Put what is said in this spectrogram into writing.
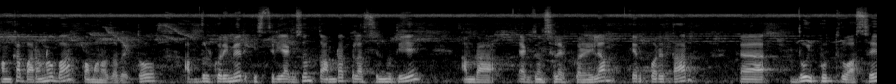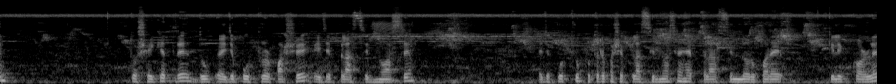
সংখ্যা বাড়ানো বা কমানো যাবে। তো আব্দুল করিমের স্ত্রী একজন, তো আমরা প্লাস চিহ্ন দিয়ে আমরা একজন সিলেক্ট করে নিলাম। এরপরে তার দুই পুত্র আছে। তো সেই ক্ষেত্রে দু, এই যে পুত্রর পাশে এই যে প্লাস চিহ্ন আছে, এই যে পুত্র, পুত্রের পাশে প্লাস চিহ্ন আছে হ্যাঁ প্লাস চিহ্নর উপরে ক্লিক করলে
